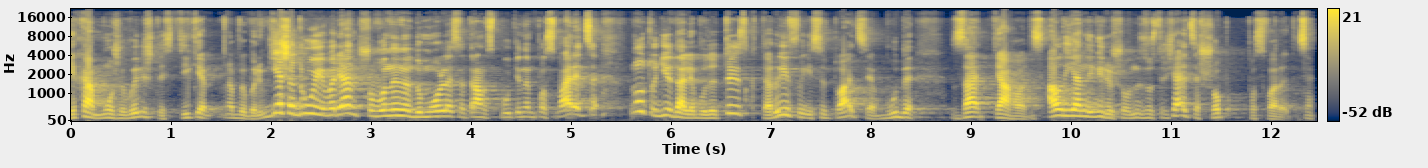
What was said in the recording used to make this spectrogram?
яка може вирішити стільки виборів. Є ще другий варіант, що вони не домовляться, Трамп з Путіним посваряться. Ну тоді далі буде тиск, тарифи, і ситуація буде затягуватись. Але я не вірю, що вони зустрічаються, щоб посваритися.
